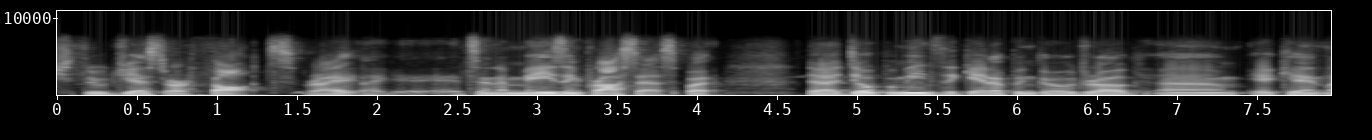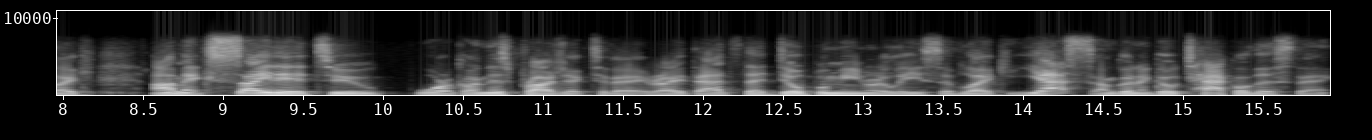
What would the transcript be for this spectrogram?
through just our thoughts right? Like it's an amazing process but the dopamine's the get up and go drug. Um, it can like i'm excited to work on this project today right? That's that dopamine release of like yes i'm going to go tackle this thing.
